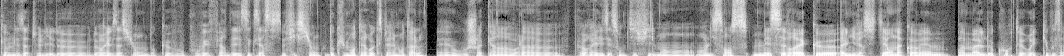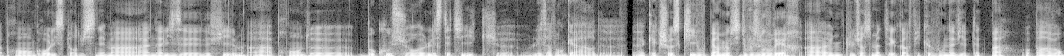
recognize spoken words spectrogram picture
comme des ateliers de, réalisation. Donc, euh, vous pouvez faire des exercices de fiction, documentaire ou expérimental, euh, où chacun voilà, peut réaliser son petit film en, en licence. Mais c'est vrai qu'à l'université, on a quand même pas mal de cours théoriques qui vous apprend en gros l'histoire du cinéma, à analyser des films, à apprendre euh, beaucoup sur l'esthétique, euh, les avant-gardes, euh, quelque chose qui vous permet aussi de vous ouvrir à une culture cinématographique que vous n'aviez peut-être pas auparavant.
